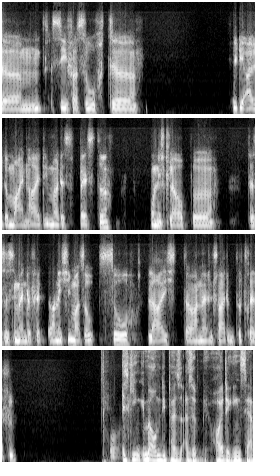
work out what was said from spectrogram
ähm, sie versucht äh, für die Allgemeinheit immer das Beste. Und ich glaube, äh, das ist im Endeffekt gar nicht immer so, so leicht, da eine Entscheidung zu treffen. Es ging immer um die Person, also heute ging es ja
